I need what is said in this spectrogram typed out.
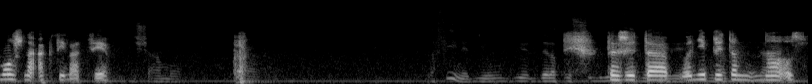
možná aktivácia. Takže tá neprítomnosť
